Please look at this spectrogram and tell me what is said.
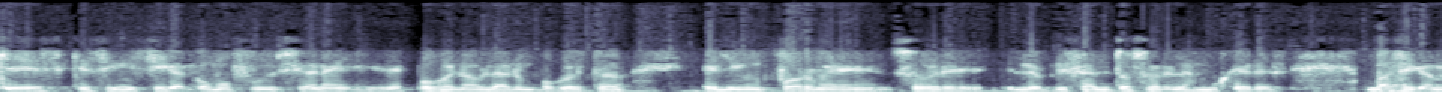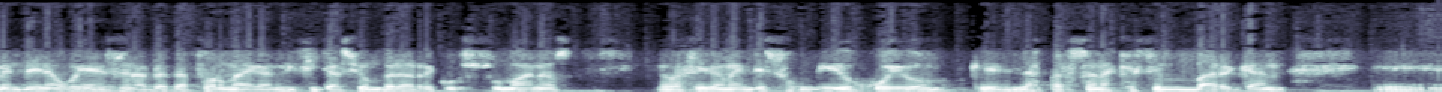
qué es, qué significa, cómo funciona y después bueno hablar un poco de esto, el informe sobre lo que saltó sobre las mujeres. Básicamente Nahuayán es una plataforma de gamificación para recursos humanos, que básicamente es un videojuego que las personas que se embarcan, eh,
